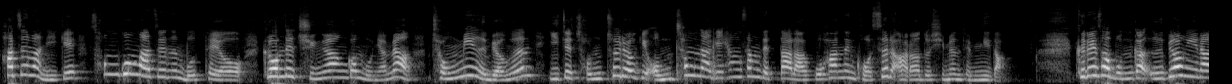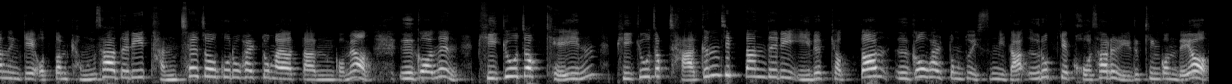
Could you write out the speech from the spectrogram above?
하지만 이게 성공하지는 못해요. 그런데 중요한 건 뭐냐면 정미의병은 이제 전투력이 엄청나게 향상됐다라고 하는 것을 알아두시면 됩니다. 그래서 뭔가 의병이라는 게 어떤 병사들이 단체적으로 활동하였다는 거면 의거는 비교적 개인, 비교적 작은 집단들이 일으켰던 의거 활동도 있습니다. 의롭게 거사를 일으킨 건데요.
